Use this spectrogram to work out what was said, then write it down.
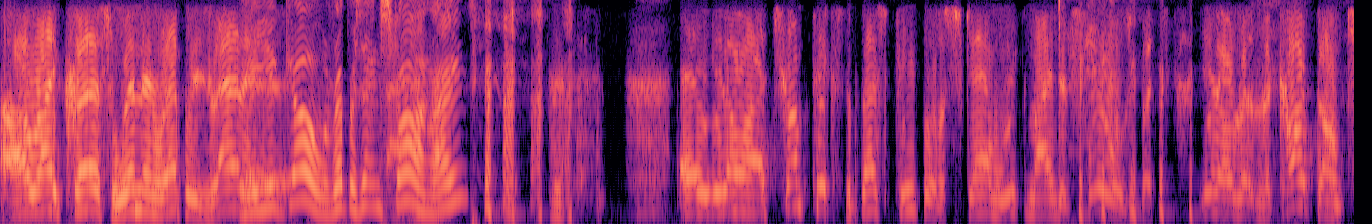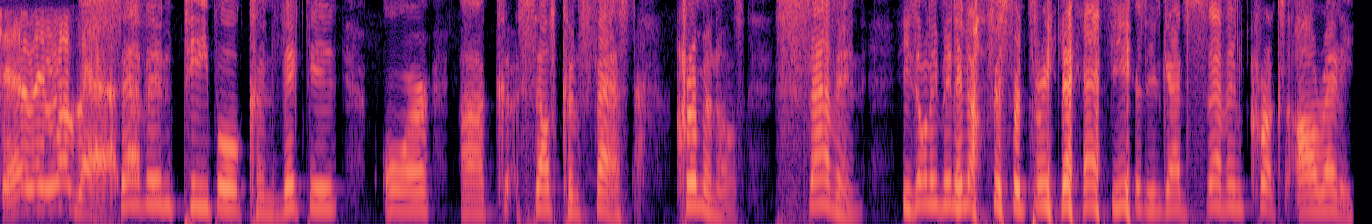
All right, Chris, women represented. There you go. Representing strong, right? Hey, you know, uh, Trump picks the best people to scam weak-minded fools, but you know the the cult don't care. They love that. Seven people convicted or uh, self-confessed criminals. Seven. He's only been in office for three and a half years. He's got seven crooks already,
